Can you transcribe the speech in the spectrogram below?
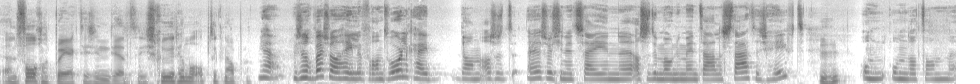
een volgend project is inderdaad die schuur helemaal op te knappen. Ja, er is nog best wel hele verantwoordelijkheid dan als het, hè, zoals je net zei, in, als het een monumentale status heeft. Mm -hmm. om, om dat dan uh,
